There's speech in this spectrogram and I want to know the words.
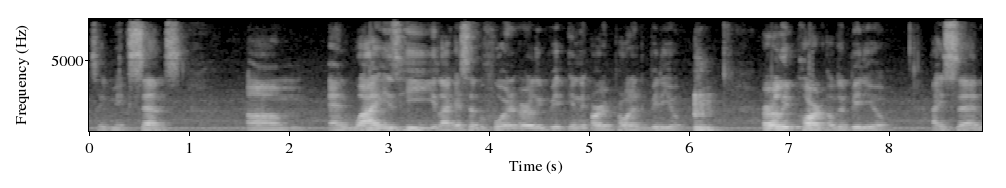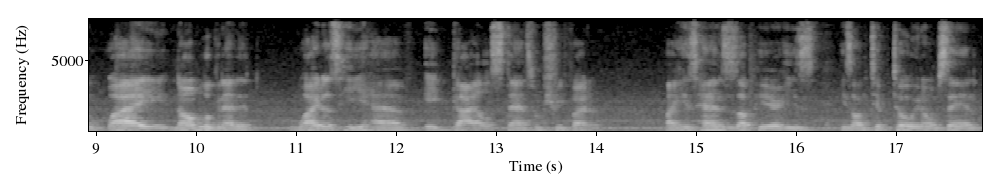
So it makes sense. Um, and why is he like I said before in early in the early part of the video, early part of the video, I said why now I'm looking at it. Why does he have a guile stance from Street Fighter? Like his hands is up here, he's he's on tiptoe. You know what I'm saying?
